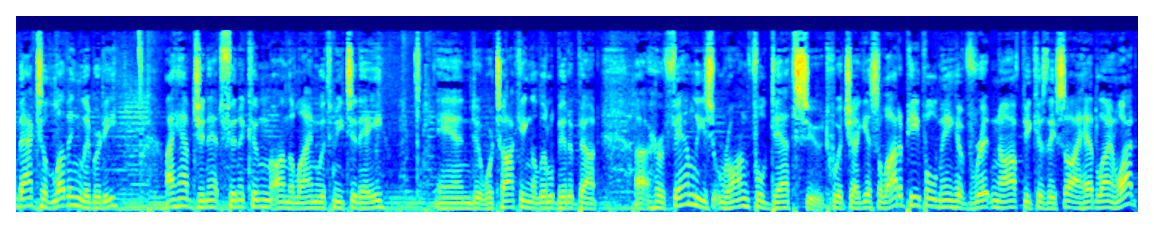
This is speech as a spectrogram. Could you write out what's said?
Welcome back to Loving Liberty. I have Jeanette Finicum on the line with me today, and we're talking a little bit about uh, her family's wrongful death suit, which I guess a lot of people may have written off because they saw a headline. What?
